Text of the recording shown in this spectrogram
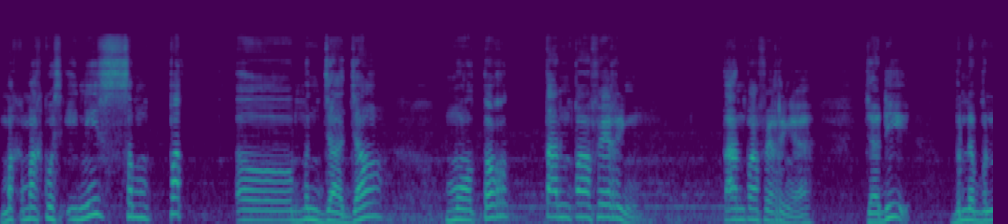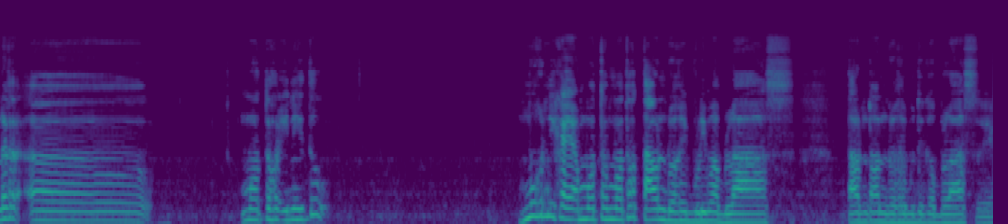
Mark Marquez ini sempat uh, menjajal motor tanpa fairing tanpa fairing ya. Jadi bener-bener uh, motor ini itu murni kayak motor-motor tahun 2015 tahun-tahun 2013 ya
